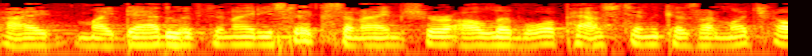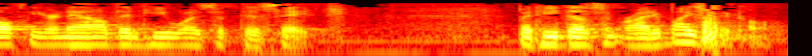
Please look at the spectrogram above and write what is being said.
I, my dad lived to 96, and I'm sure I'll live well past him because I'm much healthier now than he was at this age. But he doesn't ride a bicycle,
